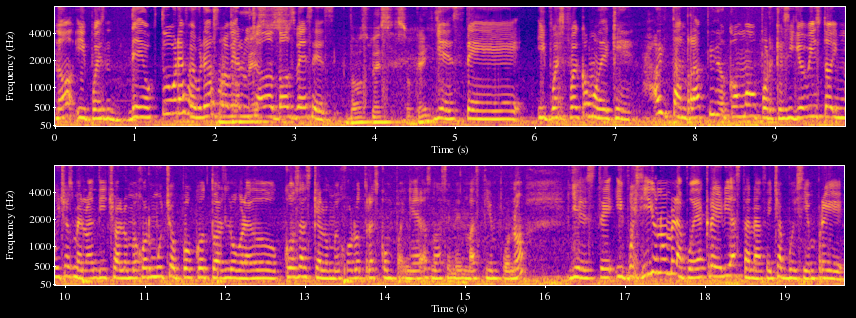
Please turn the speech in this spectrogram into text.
¿no? Y pues de octubre a febrero solo había luchado meses. dos veces. Dos veces, ¿ok? Y este, y pues fue como de que, ay, tan rápido como, porque si yo he visto y muchos me lo han dicho, a lo mejor mucho o poco tú has logrado cosas que a lo mejor otras compañeras no hacen en más tiempo, ¿no? Y este, y pues sí, yo no me la podía creer y hasta la fecha pues siempre,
